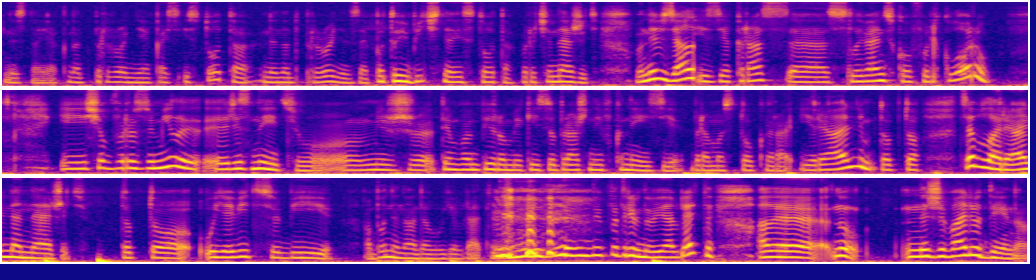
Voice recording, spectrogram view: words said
не знаю, як надприродня якась істота, не надприродня, не знаю, потойбічна істота, коротше, нежить. Вони взяли із якраз е, слов'янського фольклору. І щоб ви розуміли різницю між тим вампіром, який зображений в книзі Брема Стокера, і реальним, тобто це була реальна нежить. Тобто, уявіть собі, або не треба уявляти, не потрібно уявляти, але ну, нежива людина.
